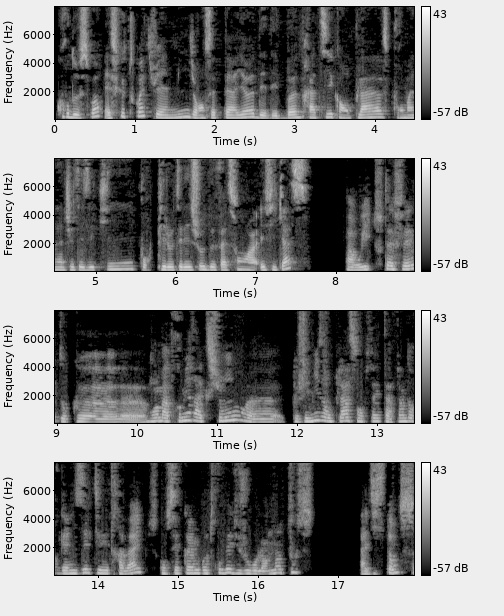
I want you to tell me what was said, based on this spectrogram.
cours de sport. Est-ce que toi, tu as mis durant cette période des, des bonnes pratiques en place pour manager tes équipes, pour piloter les choses de façon euh, efficace? Ah oui, tout à fait. Donc euh, moi, ma première action euh, que j'ai mise en place en fait afin d'organiser le télétravail, puisqu'on s'est quand même retrouvés du jour au lendemain tous à distance,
